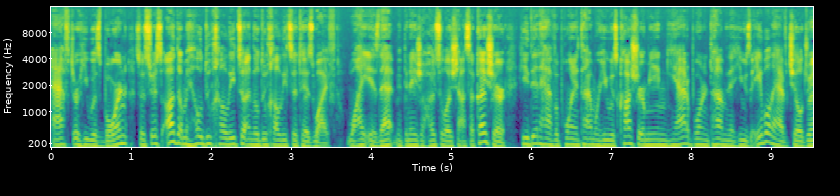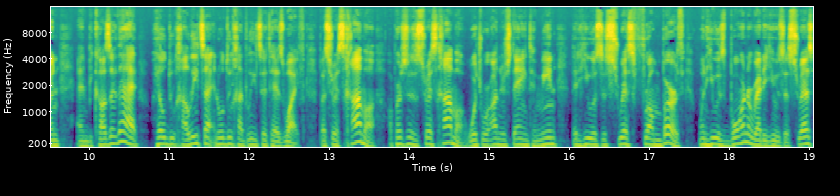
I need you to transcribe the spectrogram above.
after he was born. So sris adam, he'll do chalitza and they'll do chalitza to his wife. Why is that? He did have a point in time where he was kosher, meaning he had a point in time that he was able to have children, and because of that, he'll do chalitza and will do chalitza to his wife. But sris chama, a person is a chama, which we're understanding to mean that he was a sris from birth. When he was born already, he was a sris.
